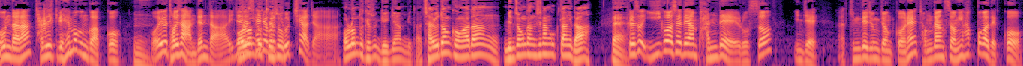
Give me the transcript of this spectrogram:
더군다나 자기들끼리 해먹은 것 같고 음. 뭐 이거 더 이상 안 된다. 이제 세력을 계속- 교체하자. 언론도 계속 얘기합니다. 자유당, 공화당, 민정당, 신한국당이다. 네. 그래서 이것에 대한 반대로서 이제 김대중 정권의 정당성이 확보가 됐고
